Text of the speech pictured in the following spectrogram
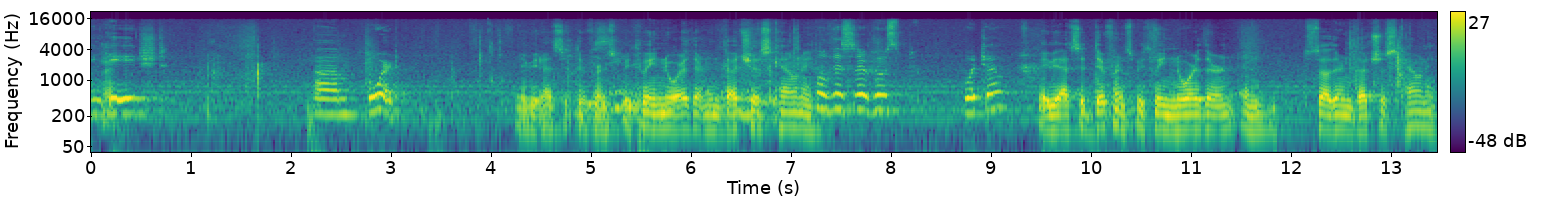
engaged um, board. Maybe that's the difference between Northern and Dutchess County. Well, this is, who's, what, Joe? Maybe that's the difference between Northern and Southern Dutchess County.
